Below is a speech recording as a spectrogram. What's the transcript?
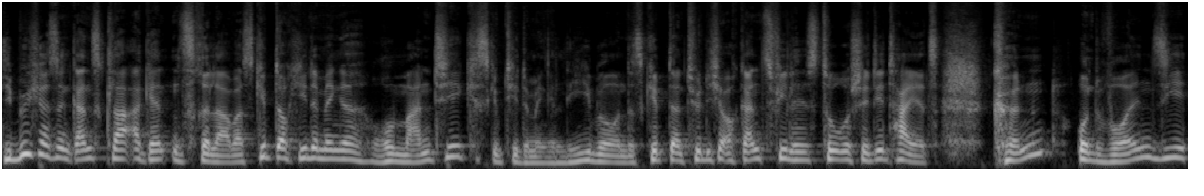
Die Bücher sind ganz klar Agenten-Thriller, aber es gibt auch jede Menge Romantik, es gibt jede Menge Liebe und es gibt natürlich auch ganz viele historische Details. Können und wollen Sie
